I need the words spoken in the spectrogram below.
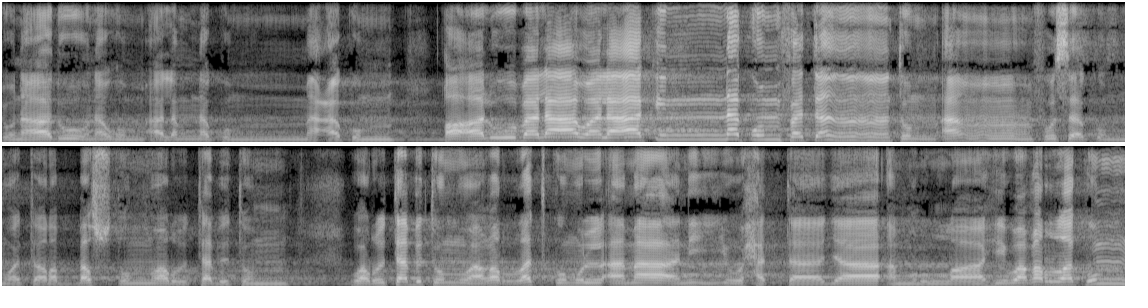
ينادونهم ألم نكن معكم؟ قالوا بلى ولكنكم فتنتم أنفسكم وتربصتم وارتبتم. وارتبتم وغرتكم الأماني حتى جاء أمر الله وغركم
